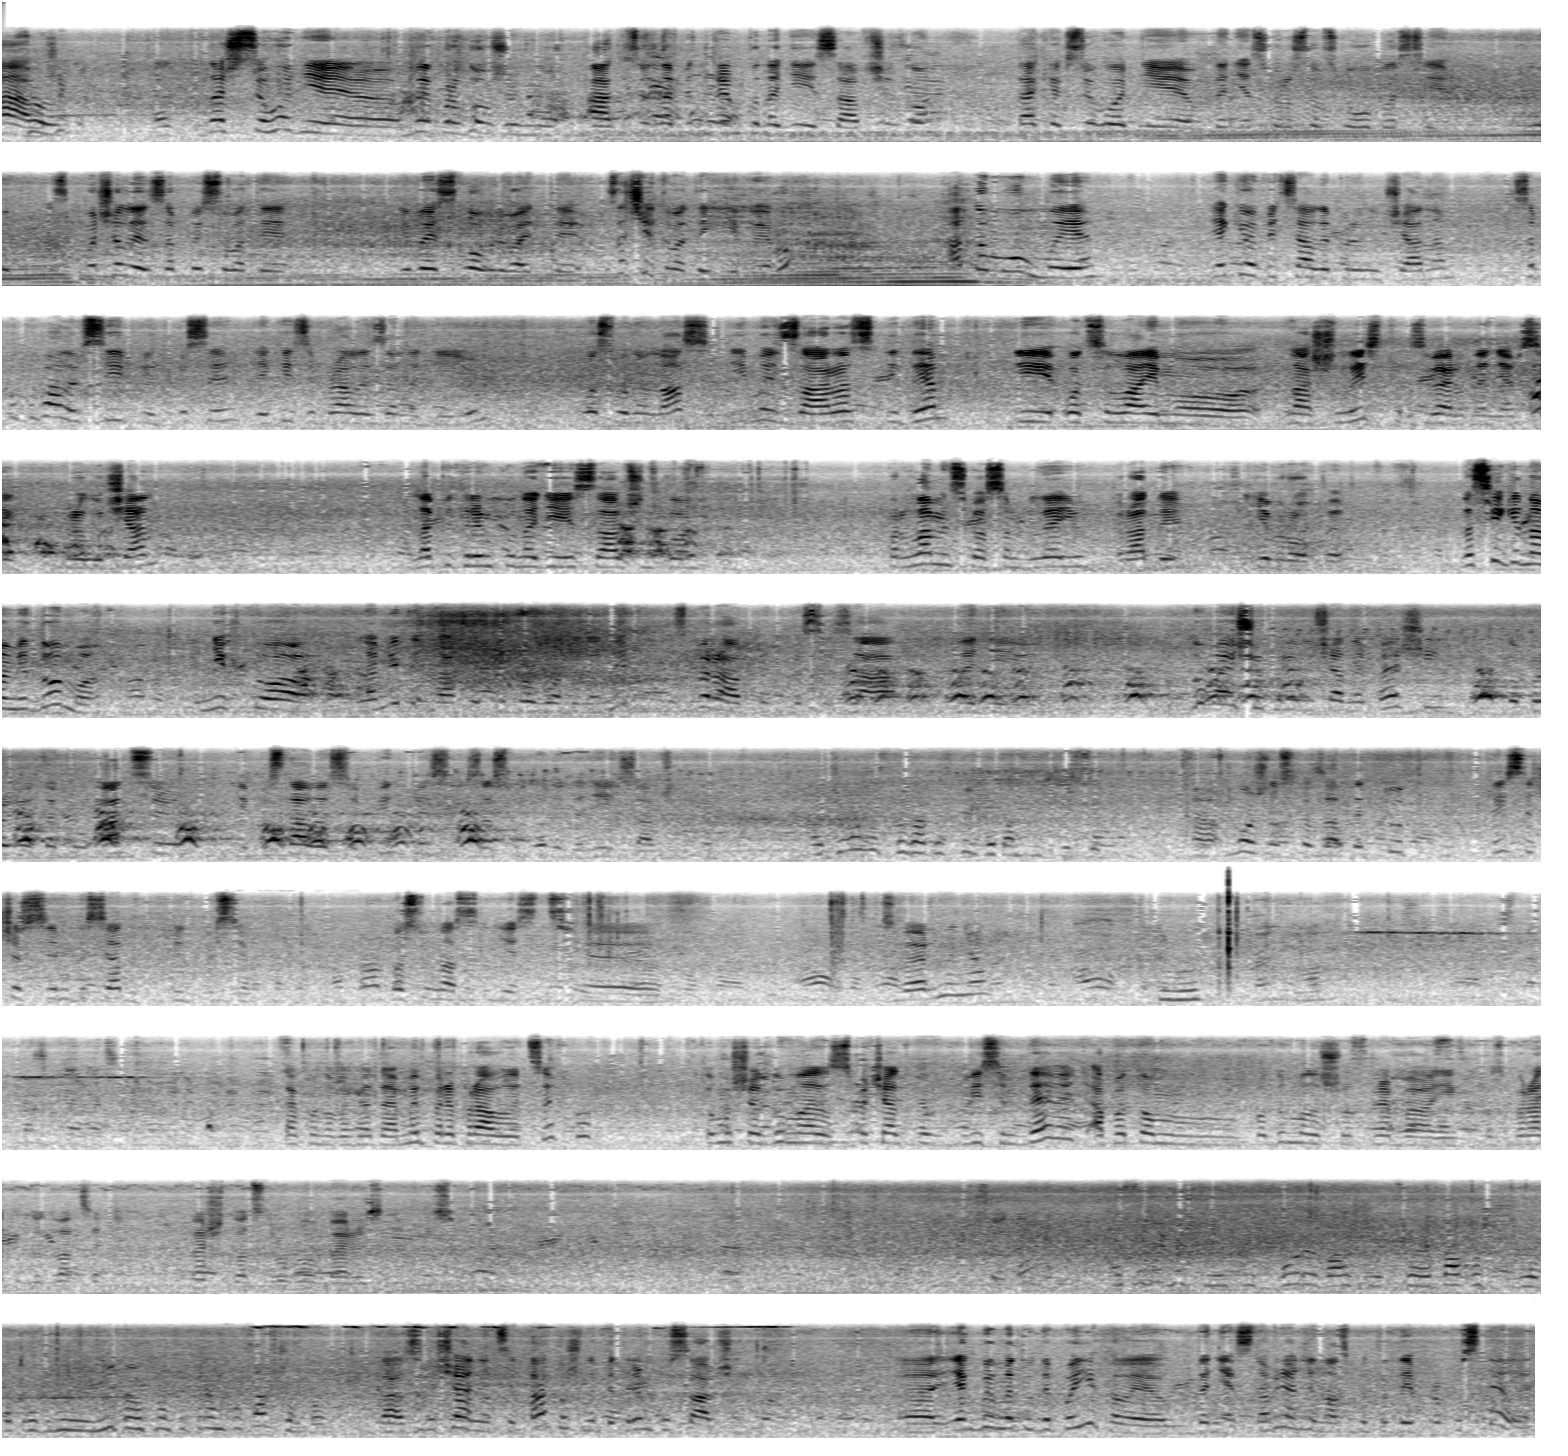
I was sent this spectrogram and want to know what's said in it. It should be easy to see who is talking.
Speaker 1: А, вже, е, значить, сьогодні е, ми продовжуємо акцію на підтримку Надії Савченко. Так як сьогодні в Донецько-Ростовській області почали записувати і висловлювати, зачитувати її вирок. А тому ми, як і обіцяли прилучанам, запакували всі підписи, які зібрали за надію. Ось вони у нас. І ми зараз йдемо і відсилаємо наш лист звернення всіх прилучан на підтримку Надії Савченко парламентську асамблею Ради Європи. Наскільки нам відомо, ніхто на мітингах, які проводили, не збирав підписи за Надію. Думаю, що прилучани перші, хто провів таку акцію і поставили свій підпис за свободу Надії Савченко.
Speaker 2: А чи можна сказати, скільки там підписів?
Speaker 1: А, Можна сказати, тут 1070 підписів. Ось у нас є е, звернення. Так воно виглядає. Ми переправили цифру, тому що думали спочатку 8-9, а потім подумали, що треба їх позбирати до 21-22 березня. Все, так?
Speaker 2: А сьогоднішні ці збори ваші, це також, я так розумію, мітинг на підтримку Савченко?
Speaker 1: Так, звичайно, це також на підтримку Савченко. Е, Якби ми туди поїхали, в Донець, навряд ли нас би туди пропустили.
